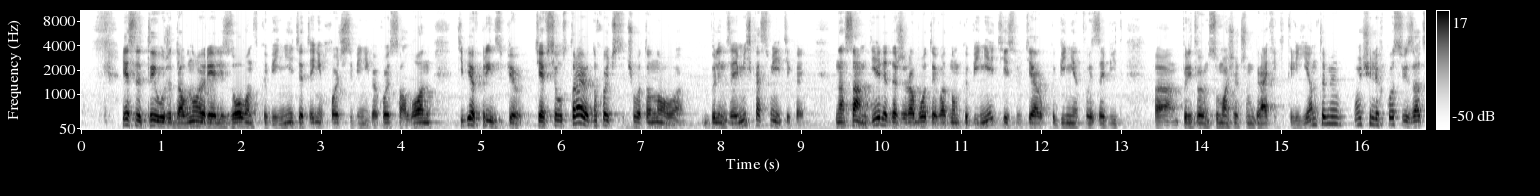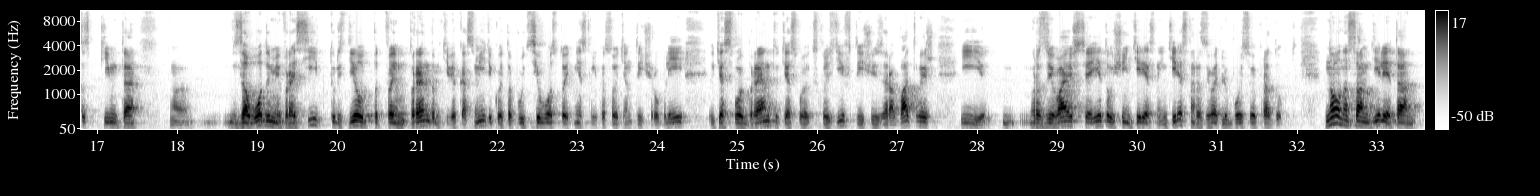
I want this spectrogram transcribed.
Если ты уже давно реализован в кабинете, ты не хочешь себе никакой салон, тебе, в принципе, тебя все устраивает, но хочется чего-то нового. Блин, займись косметикой. На самом деле, даже работая в одном кабинете, если у тебя кабинет твой забит а, при твоем сумасшедшем графике клиентами, очень легко связаться с какими-то а, заводами в России, которые сделают под твоим брендом тебе косметику. Это будет всего стоить несколько сотен тысяч рублей. У тебя свой бренд, у тебя свой эксклюзив, ты еще и зарабатываешь, и развиваешься. И это очень интересно. Интересно развивать любой свой продукт. Но на самом деле это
